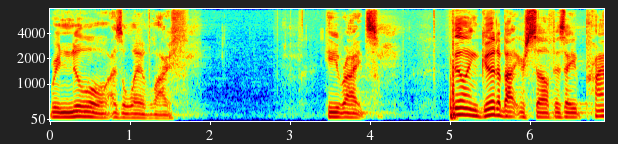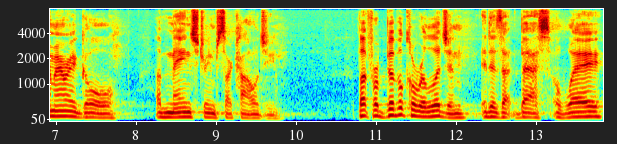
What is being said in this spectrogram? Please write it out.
Renewal as a Way of Life. He writes Feeling good about yourself is a primary goal of mainstream psychology. But for biblical religion, it is at best a way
